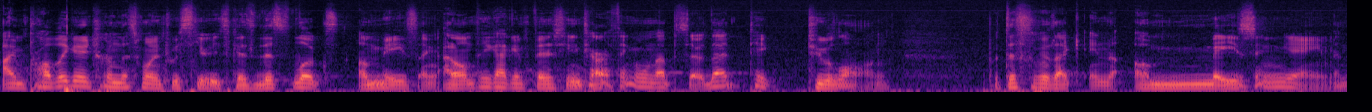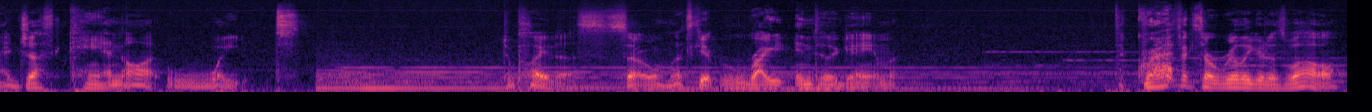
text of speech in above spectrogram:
I'm probably going to turn this one into a series because this looks amazing. I don't think I can finish the entire thing in one episode. That'd take too long. But this looks like an amazing game, and I just cannot wait to play this. So let's get right into the game. The graphics are really good as well.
